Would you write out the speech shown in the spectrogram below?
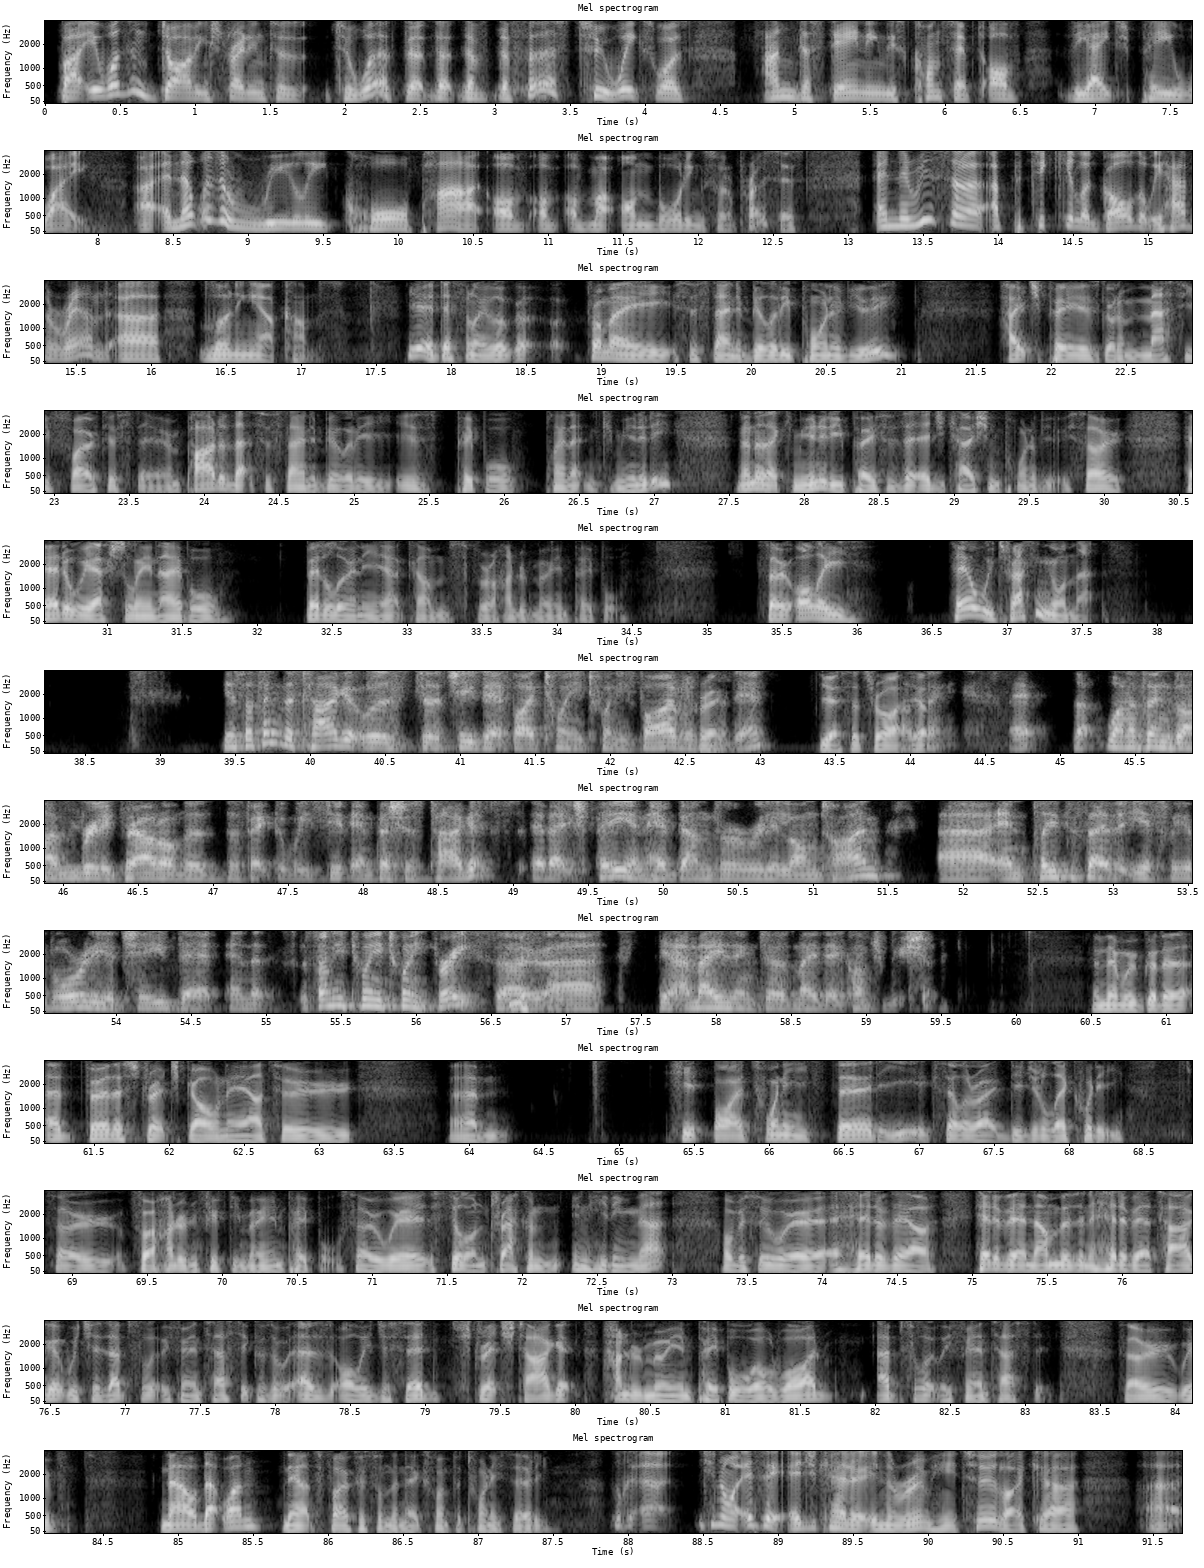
But it wasn't diving straight into to work. The, the the the first two weeks was understanding this concept of the HP way uh, and that was a really core part of, of, of, my onboarding sort of process. And there is a, a particular goal that we have around uh, learning outcomes. Yeah, definitely. Look, uh, from a sustainability point of view, HP has got a massive focus there. And part of that sustainability is people, planet, and community. None of that community piece is the education point of view. So, how do we actually enable better learning outcomes for 100 million people? So, Ollie, how are we tracking on that? Yes, I think the target was to achieve that by 2025, Correct. Dan? Yes, that's right. I yep. think that, that one of the things I'm really proud of is the fact that we set ambitious targets at HP and have done for a really long time. Uh, and pleased to say that yes, we have already achieved that, and it's, it's only 2023. So uh, yeah, amazing to have made that contribution. And then we've got a, a further stretch goal now to um, hit by 2030, accelerate digital equity. So for 150 million people, so we're still on track on, in hitting that. Obviously, we're ahead of our ahead of our numbers and ahead of our target, which is absolutely fantastic. Because as Ollie just said, stretch target, 100 million people worldwide, absolutely fantastic. So we've nailed that one. Now it's focused on the next one for 2030. Look, uh, you know, as an educator in the room here too, like. Uh, uh,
